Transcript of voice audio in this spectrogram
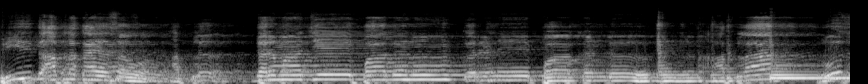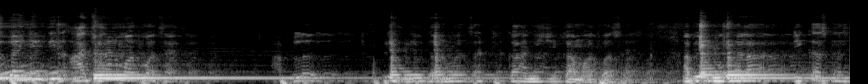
ब्रीद आपलं काय असावं? आपलं धर्माचे पालन करणे पाखंड खंडन आपला रोज दैनंदिन आचरण महत्वाचं आहे. आपलं आपल्या हिंदू धर्माचा टीका आणि शिका महत्त्वाचा आहे. आपल्या डोक्याला टीकाच नाही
